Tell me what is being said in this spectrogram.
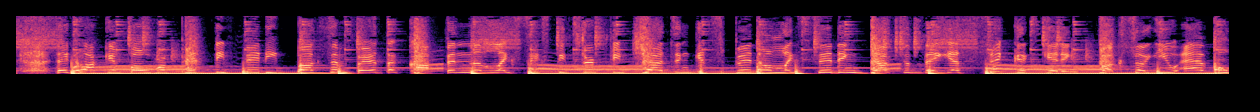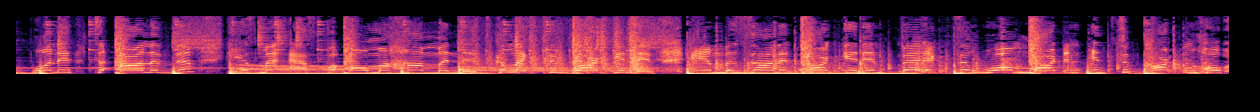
solvent. They clocking for a pithy fifty bucks and bear the coffin of like 60 thrifty chuds and get spit on like sitting ducks. So they are sick of getting fucked. So you ever wanted to honor them? Here's my ask for all my hominids. Collective bargaining. Amazon and Target and FedEx and Walmart and Instacart and Whole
